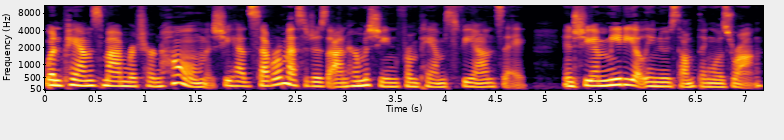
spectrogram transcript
When Pam's mom returned home, she had several messages on her machine from Pam's fiance, and she immediately knew something was wrong.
